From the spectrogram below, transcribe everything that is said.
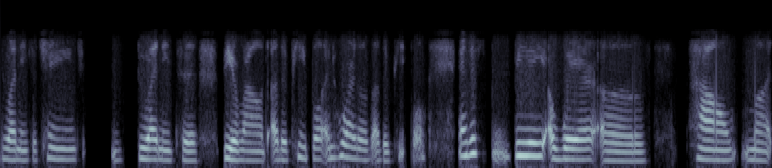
do I need to change do I need to be around other people and who are those other people? And just be aware of how much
